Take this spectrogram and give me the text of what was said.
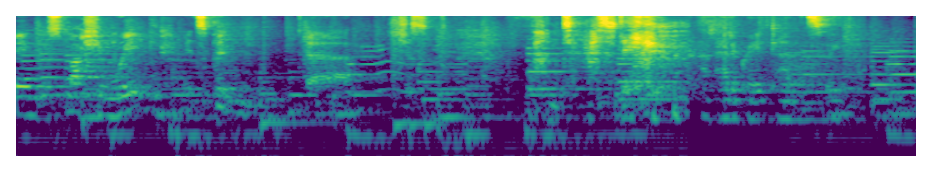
been a smashing week. It's been uh, just fantastic. I've had a great time this week.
